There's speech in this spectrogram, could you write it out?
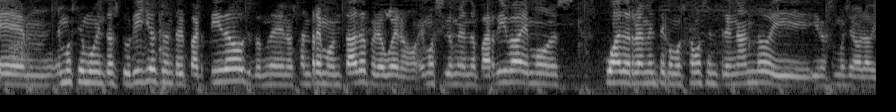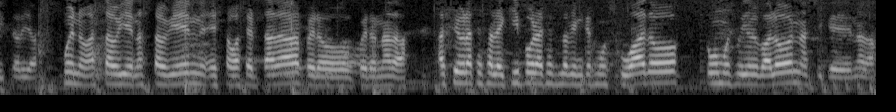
Em, hemos tenido momentos durillos durante el partido donde nos han remontado, pero bueno, hemos ido mirando para arriba, hemos jugado realmente como estamos entrenando y, nos hemos llevado la victoria. Bueno, ha estado bien, ha estado bien, he estado acertada, pero, pero nada, ha sido gracias al equipo, gracias a lo bien que hemos jugado, cómo hemos movido el balón, así que nada.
